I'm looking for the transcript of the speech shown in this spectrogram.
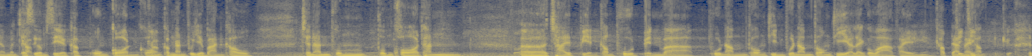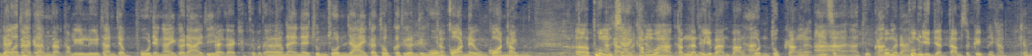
นะมันจะครับเสื่อมเสียกับองค์กรของครับกำนันผู้ใหญ่บ้านเขา ฉะนั้นผมผมขอท่านเอ่อใช้เปลี่ยนคำพูดเป็นว่า ผู้นำท้องถิ่นผู้นำท้องที่อะไรก็ว่าไปอย่างเงี้ยครับได้ไหมจริงๆครับได้เพราะได้ถ้าท่านได้ครับหรือหรือท่านจะพูดยังไงก็ได้ที่ได้ได้ครับท่านประธานเอ่อครับในในชุมชนอย่าให้กระทบกระเทือนถึงองค์กรใดองค์กรหนึ่งเอ่อผมนะครับใช้คำว่ามันจะกำนันผู้ใหญ่บ้านบางคนอ่าทุกครั้งนะมีสอ่าอ่าทุกครั้งผมก็ได้ผมยืนยันตามสคริปต์นะครับครับ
